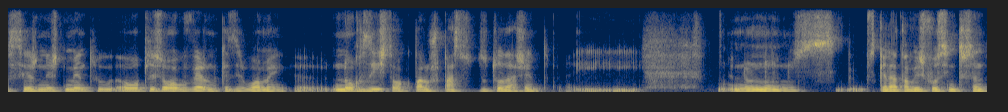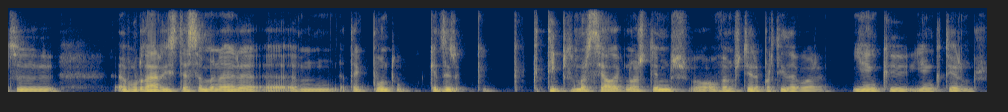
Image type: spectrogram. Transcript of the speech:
ser neste momento a oposição ao governo. Quer dizer, o homem uh, não resiste a ocupar o espaço de toda a gente. E não, não, se, se, calhar talvez fosse interessante abordar isso dessa maneira, uh, até que ponto, quer dizer, que, que, tipo de Marcelo é que nós temos ou vamos ter a partir de agora e em que, e em que termos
